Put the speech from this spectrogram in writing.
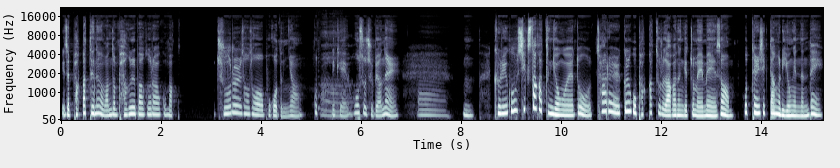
이제 바깥에는 완전 바글바글하고 막 줄을 서서 보거든요. 호 이렇게 아. 호수 주변을. 어. 음. 그리고 식사 같은 경우에도 차를 끌고 바깥으로 나가는 게 좀 애매해서 호텔 식당을 이용했는데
